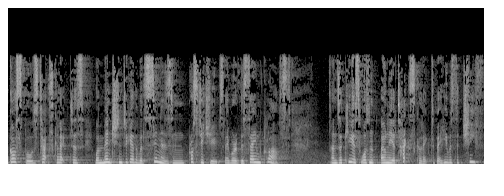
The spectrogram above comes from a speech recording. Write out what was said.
Gospels, tax collectors were mentioned together with sinners and prostitutes. They were of the same class. And Zacchaeus wasn't only a tax collector, but he was the chief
